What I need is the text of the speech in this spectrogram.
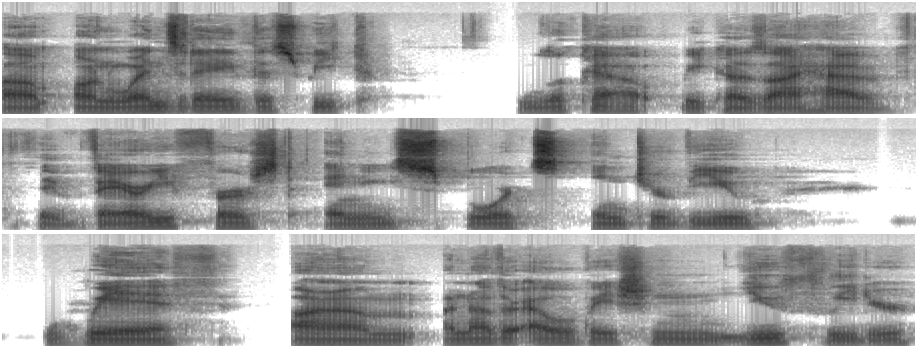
um, on wednesday this week look out because I have the very first any sports interview with um, another elevation youth leader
